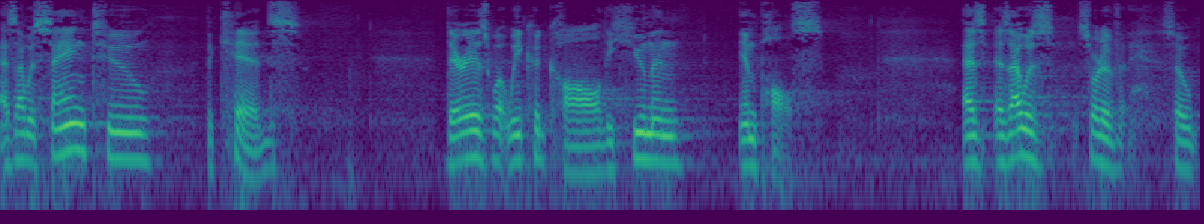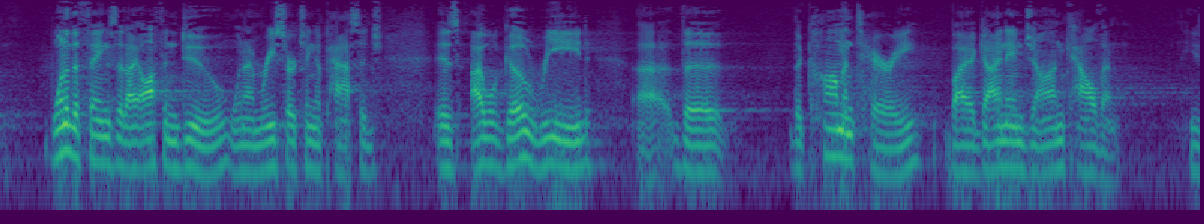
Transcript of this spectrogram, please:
as I was saying to the kids, there is what we could call the human impulse. As, as I was sort of, so one of the things that I often do when I'm researching a passage is I will go read uh, the the commentary by a guy named John Calvin. He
